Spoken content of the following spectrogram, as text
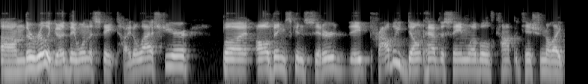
Um, they're really good. They won the state title last year, but all things considered, they probably don't have the same level of competition to like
